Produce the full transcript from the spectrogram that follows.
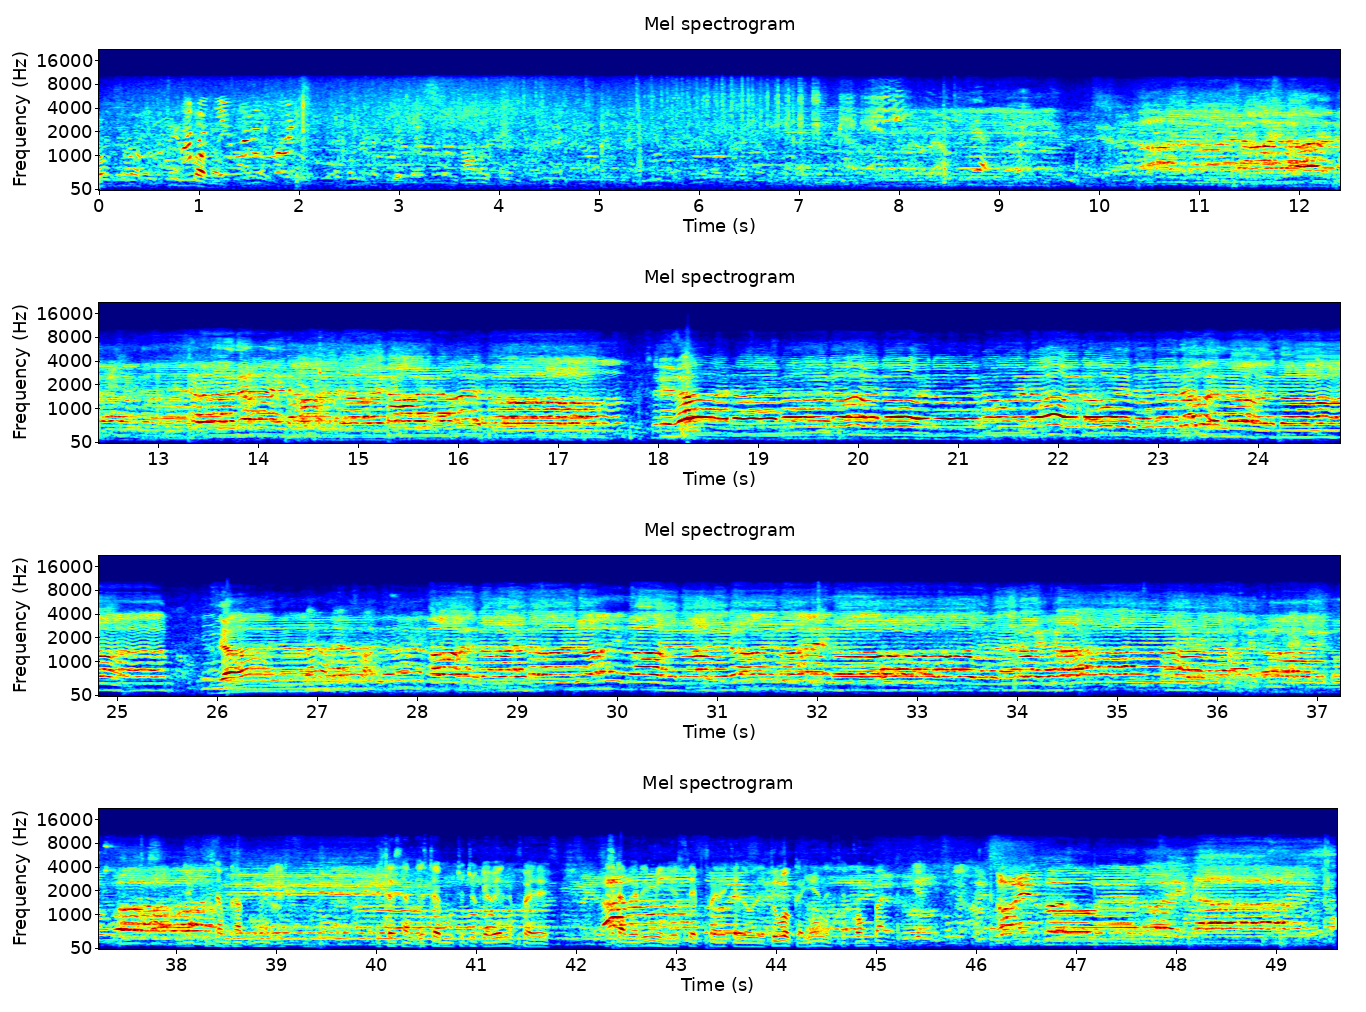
Este, muchacho que ven fue Saberimi y este fue el que lo detuvo en este compa.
